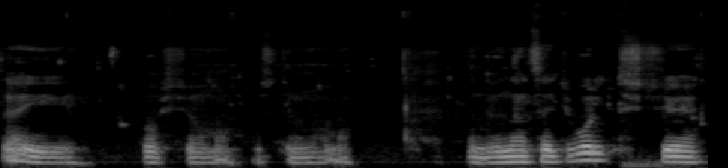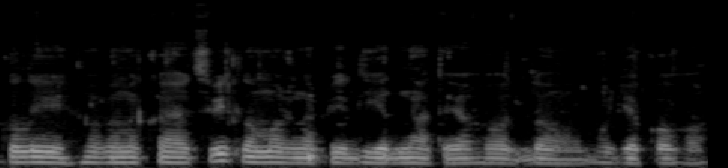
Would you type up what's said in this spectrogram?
та і по всьому остальному. 12 вольт ще коли вимикають світло, можна під'єднати його до будь-якого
